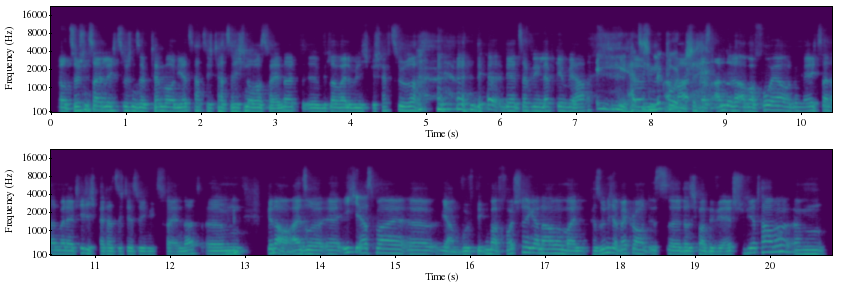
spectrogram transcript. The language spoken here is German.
Genau, zwischenzeitlich, zwischen September und jetzt hat sich tatsächlich noch was verändert. Äh, mittlerweile bin ich Geschäftsführer der, der Zeppelin Lab GmbH. Hey, herzlichen ähm, Glückwunsch. Das andere aber vorher und um ehrlich zu sein, an meiner Tätigkeit hat sich deswegen nichts verändert. Ähm, mhm. Genau, also äh, ich erstmal, äh, ja, Wolf Bickenbach, vollständiger Name. Mein persönlicher Background ist, äh, dass ich mal BWL studiert habe. Ähm,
